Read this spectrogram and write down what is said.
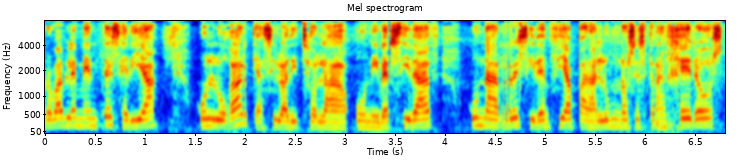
probablemente sería un lugar, que así lo ha dicho la universidad, una residencia para alumnos extranjeros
